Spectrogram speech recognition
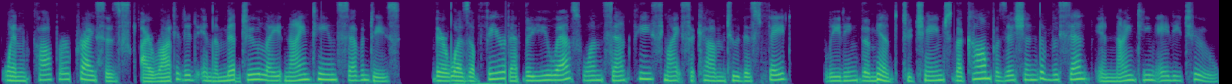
When copper prices skyrocketed in the mid to late 1970s, there was a fear that the US one cent piece might succumb to this fate, leading the mint to change the composition of the cent in 1982.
